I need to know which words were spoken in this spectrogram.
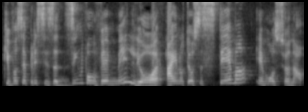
que você precisa desenvolver melhor aí no teu sistema emocional?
